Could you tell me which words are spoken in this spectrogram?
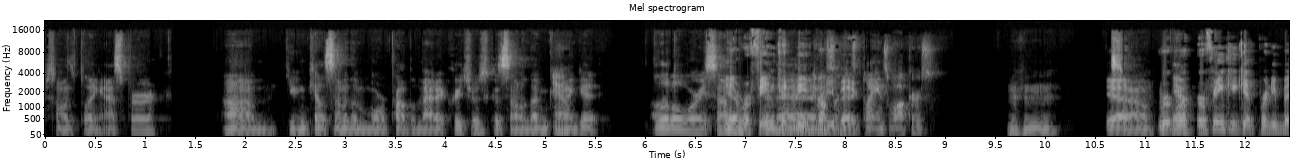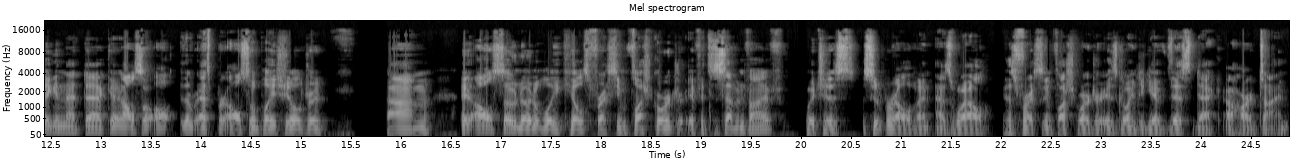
someone's playing Esper, um, you can kill some of the more problematic creatures because some of them kind of get a little worrisome. Yeah, Raffine could be pretty big. Planeswalkers. Mm-hmm. Yeah, so, R- yeah. Raffine could get pretty big in that deck. It also all, the Esper also plays Sheoldred. Um, it also notably kills Phyrexian Fleshgorger if it's a 7 5, which is super relevant as well, because Phyrexian Fleshgorger is going to give this deck a hard time.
